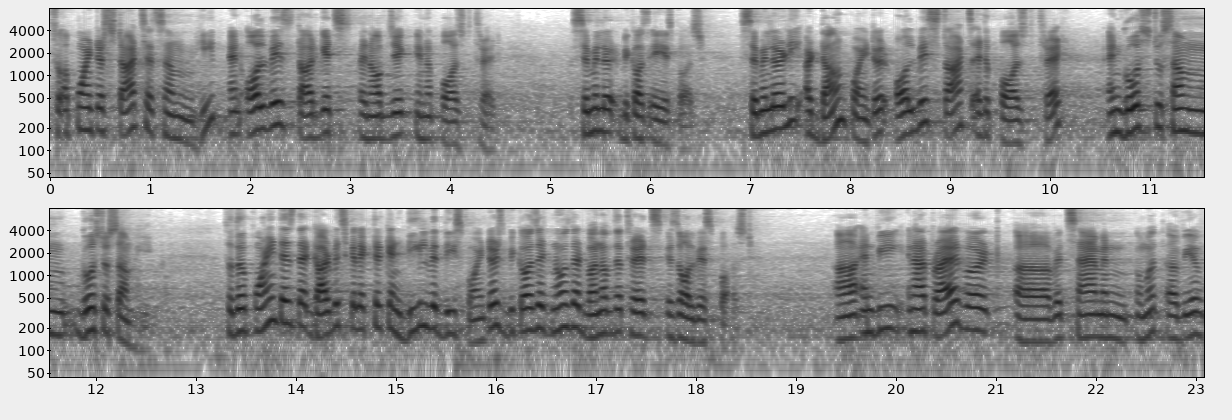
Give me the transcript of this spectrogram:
so a pointer starts at some heap and always targets an object in a paused thread. Similar, because A is paused. Similarly, a down pointer always starts at a paused thread and goes to some, goes to some heap. So the point is that garbage collector can deal with these pointers because it knows that one of the threads is always paused. Uh, and we, in our prior work uh, with Sam and Umut, uh, we have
